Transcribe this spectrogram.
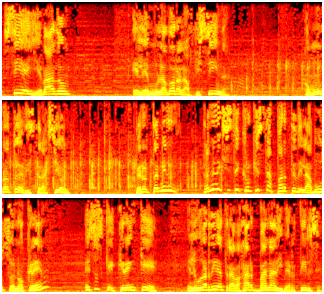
sí he llevado el emulador a la oficina, como un rato de distracción. Pero también, también existe creo que esta parte del abuso, ¿no creen? Esos que creen que en lugar de ir a trabajar van a divertirse.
